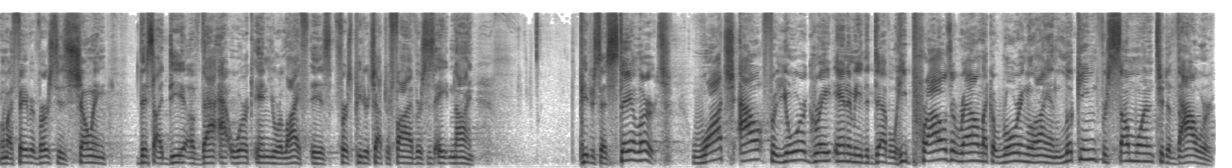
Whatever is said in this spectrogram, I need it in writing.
One of my favorite verses showing this idea of that at work in your life is 1 Peter chapter 5 verses 8 and 9. Peter says, "Stay alert. Watch out for your great enemy, the devil. He prowls around like a roaring lion, looking for someone to devour.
